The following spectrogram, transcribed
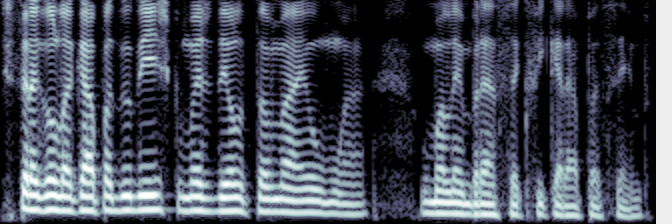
estragou a capa do disco, mas deu também uma, uma lembrança que ficará para sempre.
